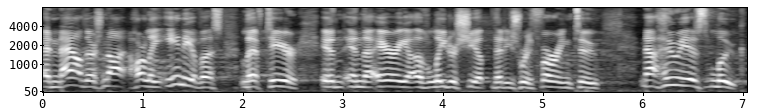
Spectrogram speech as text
and now there's not hardly any of us left here in, in the area of leadership that he's referring to. Now, who is Luke?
